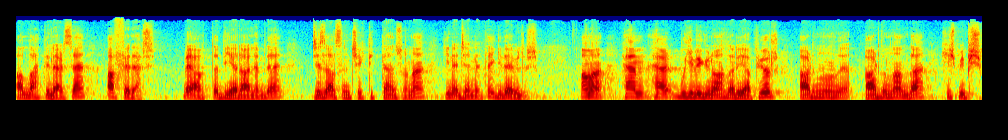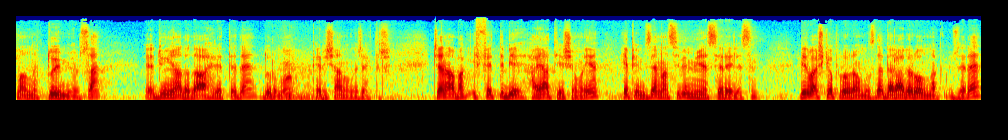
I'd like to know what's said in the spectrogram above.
Allah dilerse affeder. Veyahut da diğer alemde cezasını çektikten sonra yine cennete gidebilir. Ama hem her bu gibi günahları yapıyor ardından da, ardından da hiçbir pişmanlık duymuyorsa e, dünyada da ahirette de durumu perişan olacaktır. Cenab-ı Hak iffetli bir hayat yaşamayı hepimize nasibi müyesser eylesin. Bir başka programımızda beraber olmak üzere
